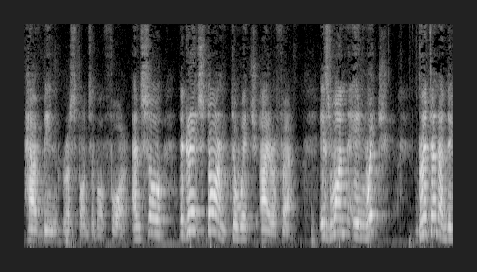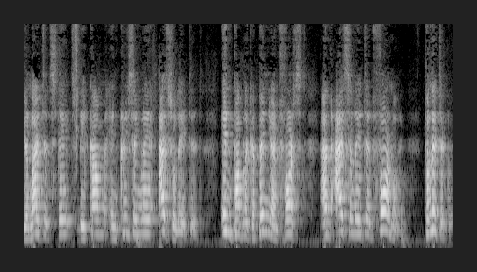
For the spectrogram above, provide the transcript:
have been responsible for. And so the great storm to which I refer is one in which Britain and the United States become increasingly isolated in public opinion first and isolated formally, politically,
